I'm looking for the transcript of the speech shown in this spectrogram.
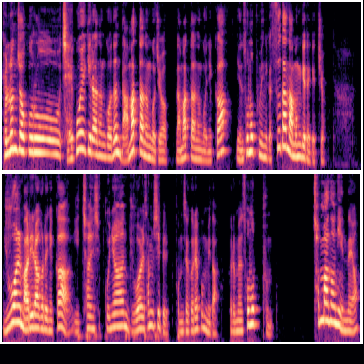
결론적으로 재고액이라는 거는 남았다는 거죠. 남았다는 거니까 얘는 소모품이니까 쓰다 남은 게 되겠죠. 6월 말이라 그러니까 2019년 6월 30일 검색을 해봅니다. 그러면 소모품 천만 원이 있네요.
